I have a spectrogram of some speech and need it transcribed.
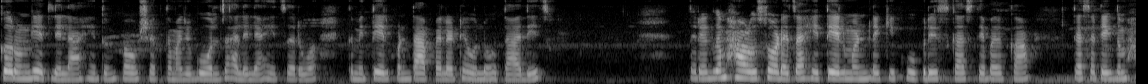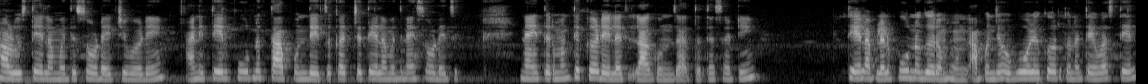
करून घेतलेलं आहे. तुम्ही पाहू शकता माझे गोल झालेले आहे सर्व. तर मी तेल पण तापायला ठेवलं होतं आधीच. तर एकदम हळू सोडायचं आहे. तेल म्हटलं की खूप रिस्क असते बरं का. त्यासाठी एकदम हळूच तेलामध्ये सोडायचे वडे आणि तेल पूर्ण तापून द्यायचं. कच्च्या तेलामध्ये नाही सोडायचं. नाहीतर मग ते कडेला लागून जातं त्यासाठी. तेल आपल्याला पूर्ण गरम होऊन आपण जेव्हा गोळे करतो ना तेव्हाच तेल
